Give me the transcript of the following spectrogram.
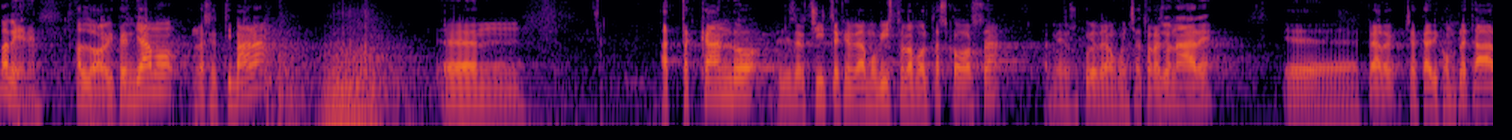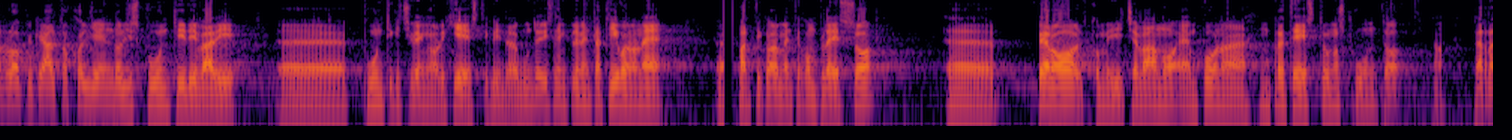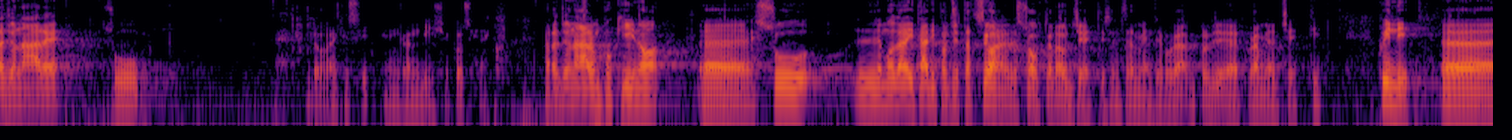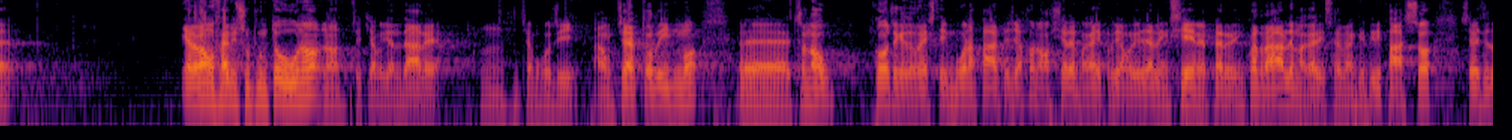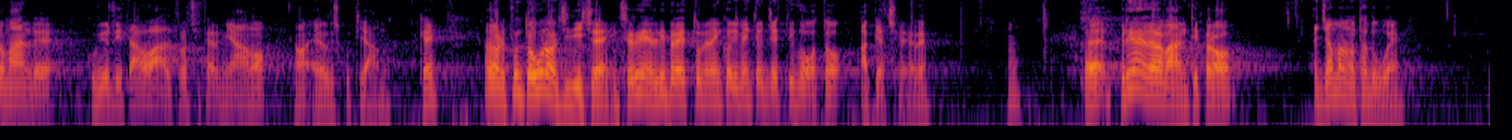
Va bene, allora riprendiamo la settimana ehm, attaccando l'esercizio che avevamo visto la volta scorsa, almeno su cui avevamo cominciato a ragionare, eh, per cercare di completarlo, più che altro cogliendo gli spunti dei vari eh, punti che ci vengono richiesti. Quindi dal punto di vista implementativo non è eh, particolarmente complesso, eh, però come dicevamo è un po' una, un pretesto, uno spunto per ragionare su, dov'è che si ingrandisce così, ecco, per ragionare un pochino eh, sulle modalità di progettazione del software a oggetti, essenzialmente, programmi, eh, programmi a oggetti. Quindi, eh, eravamo fermi sul punto 1, no? cerchiamo di andare, mm, diciamo così, a un certo ritmo, eh, sono cose che dovreste in buona parte già conoscere, magari proviamo a rivederle insieme per inquadrarle, magari serve anche di ripasso, se avete domande, curiosità o altro ci fermiamo no? e lo discutiamo. Okay? Allora il punto 1 ci dice inserire nel libretto un elenco di 20 oggetti vuoto a piacere. Mm? Eh, prima di andare avanti però leggiamo la nota 2.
